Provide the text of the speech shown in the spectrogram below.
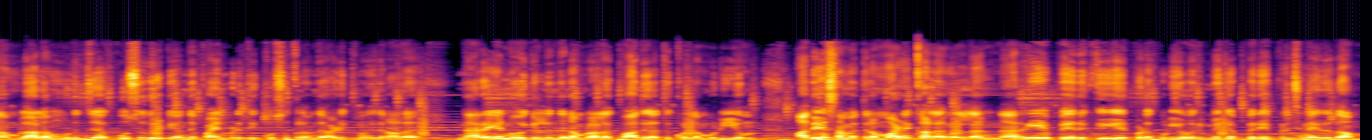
நம்மளால் முடிஞ்ச கொசு விரட்டி வந்து பயன்படுத்தி கொசுக்களை வந்து அழிக்கணும். இதனால் நிறைய நோய்கள் வந்து நம்மளால் பாதுகாத்து கொள்ள முடியும். அதே சமயத்தில் மழை காலங்களில் நிறைய பேருக்கு ஏற்படக்கூடிய ஒரு மிகப்பெரிய பிரச்சனை இதுதான்.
